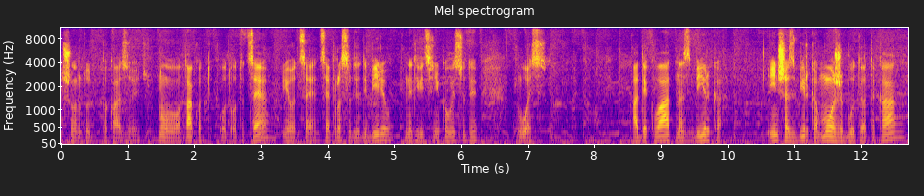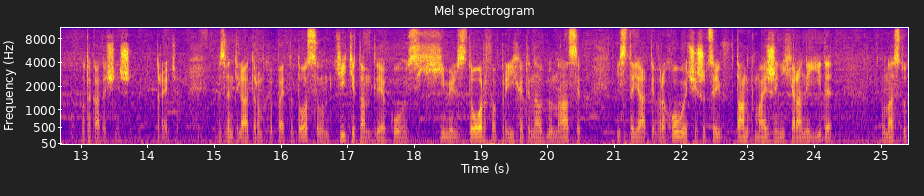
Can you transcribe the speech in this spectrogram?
що нам тут показують? Ну, отак от, от, от оце і оце. Це просто для дебілів. Не дивіться ніколи сюди. Ось. Адекватна збірка. Інша збірка може бути отака. Отака точніше. Третя. З вентилятором ХП та доселем, тільки там для якогось Хімельсдорфа приїхати на одну насип і стояти. Враховуючи, що цей танк майже ніхера не їде. У нас тут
